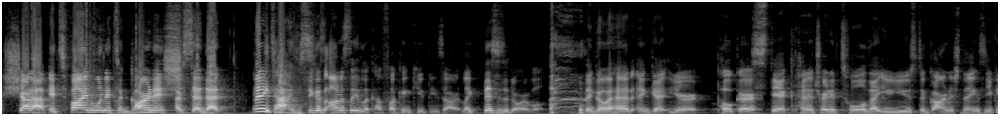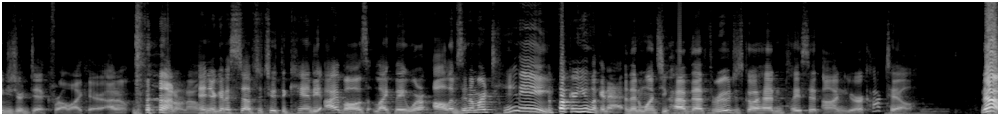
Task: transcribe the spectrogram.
shut up. It's fine when it's a garnish. I've said that many times because honestly, look how fucking cute these are. Like, this is adorable. then go ahead and get your poker, stick, penetrative tool that you use to garnish things. You could use your dick for all I care. I don't, I don't know. And you're gonna substitute the candy eyeballs like they were olives in a martini. The fuck are you looking at? And then once you have that through, just go ahead and place it on your cocktail. No!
